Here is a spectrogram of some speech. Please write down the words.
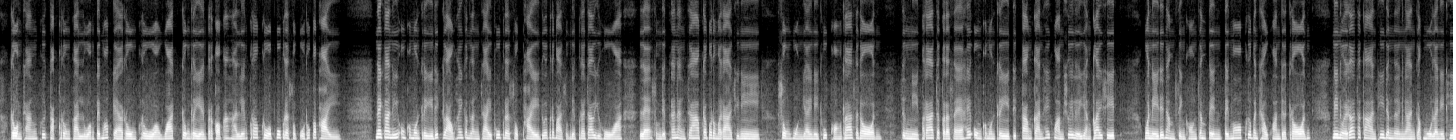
ๆ รวมทั้งพืชผักโครงการหลวงไปมอบแก่โรงครัว วัด โรงเรียนประกอบอาหารเลี้ยงครอบครัวผู้ประสบอุทกภัย ในการนี้องคมนตรีได้กล่าวให้กำลังใจผู้ประสบภัยด้วยพระบาทสมเด็จพระเจ้าอยู่หัว และสมเด็จพระนางเจ้าพระบรมราชินี ทรงห่วงใยในทุกของราษฎร จึงมีพระราชกระแสให้องคมนตรีติดตามการให้ความช่วยเหลืออย่างใกล้ชิด วันนี้ได้นำสิ่งของจำเป็นไปมอบเพื่อบรรเทาความเดือดร้อน มีหน่วยราชการที่ดำเนินงานกับมูลนิธิ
